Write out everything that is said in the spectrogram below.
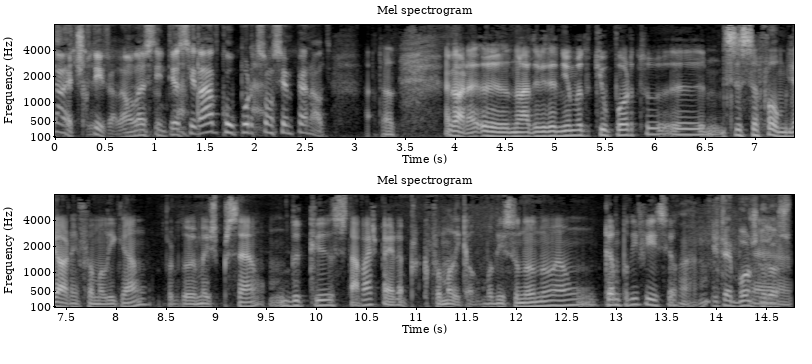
Não, é discutível. É um lance de intensidade. Com o Porto são sempre penalti. Portanto, Agora, eh, não há dúvida nenhuma de que o Porto eh, se safou melhor em Famalicão, perdoe-me a expressão, de que se estava à espera, porque Famalicão, como disse o Nuno, é um campo difícil. E tem bons jogadores.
